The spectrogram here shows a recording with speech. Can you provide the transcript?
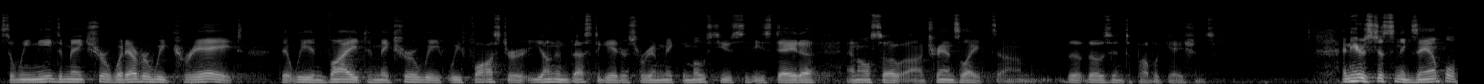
So we need to make sure whatever we create that we invite to make sure we, we foster young investigators who are going to make the most use of these data and also uh, translate um, the, those into publications. And here's just an example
